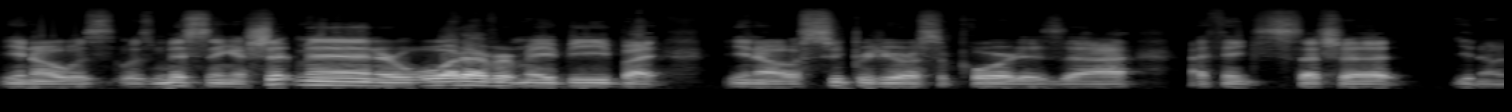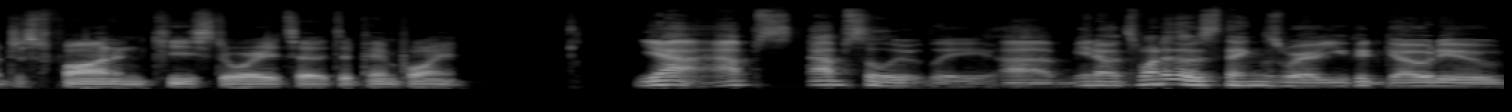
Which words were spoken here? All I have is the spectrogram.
you know, was was missing a shipment or whatever it may be, but you know, superhero support is uh I think such a, you know, just fun and key story to to pinpoint. Yeah, abs- absolutely. Um, you know, it's one of those things where you could go to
